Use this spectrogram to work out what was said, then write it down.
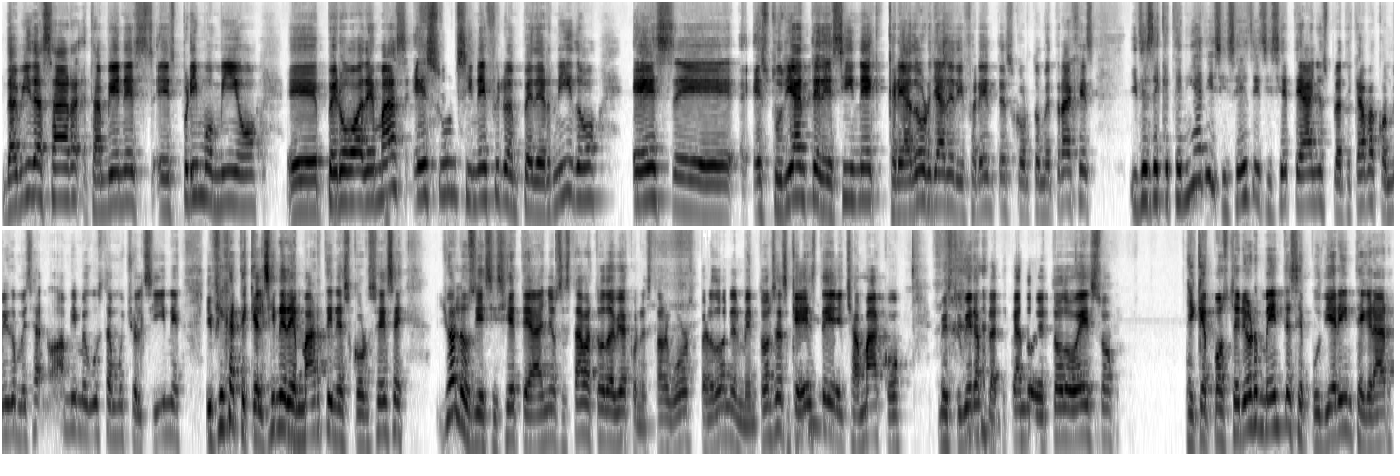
David Azar también es, es primo mío, eh, pero además es un cinéfilo empedernido, es eh, estudiante de cine, creador ya de diferentes cortometrajes. Y desde que tenía 16, 17 años platicaba conmigo, me decía, no, a mí me gusta mucho el cine. Y fíjate que el cine de Martin Scorsese, yo a los 17 años estaba todavía con Star Wars, perdónenme. Entonces, que este chamaco me estuviera platicando de todo eso y que posteriormente se pudiera integrar,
